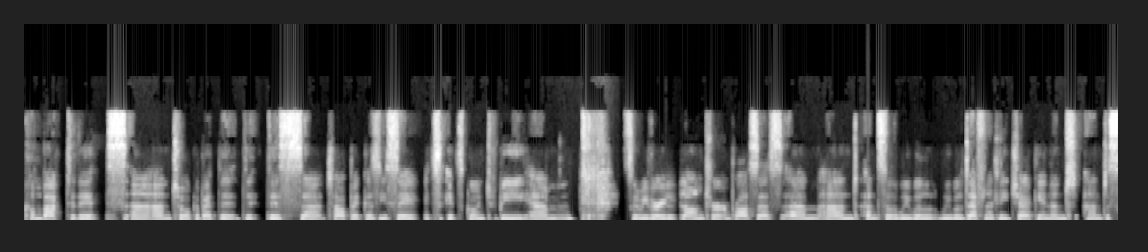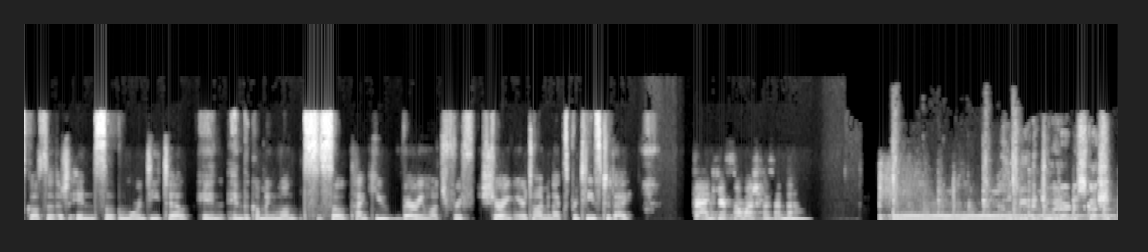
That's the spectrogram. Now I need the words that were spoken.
come back to this uh, and talk about the, the, this uh, topic. As you say, it's it's going to be um, it's going to be a very long term process, um, and and so we will we will definitely check in and and discuss it in some more detail in in the coming months. So thank you very much for sharing your time and expertise today. Thank you so much, Lucinda. I hope you've enjoyed our discussion.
